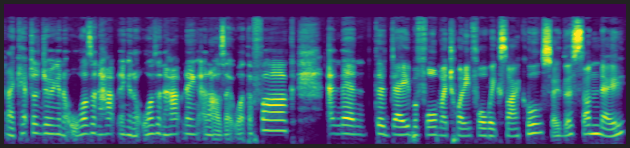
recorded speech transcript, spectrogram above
And I kept on doing it and it wasn't happening and it wasn't happening. And I was like, what the fuck? And then the day before my 24 week cycle, so this Sunday,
